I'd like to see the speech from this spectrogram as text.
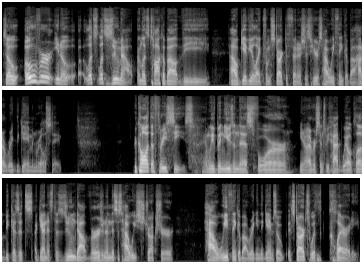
So over, you know, let's let's zoom out and let's talk about the I'll give you like from start to finish is here's how we think about how to rig the game in real estate. We call it the 3 Cs and we've been using this for, you know, ever since we've had Whale Club because it's again it's the zoomed out version and this is how we structure how we think about rigging the game. So it starts with clarity.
